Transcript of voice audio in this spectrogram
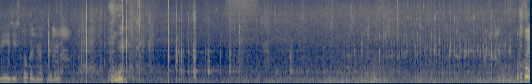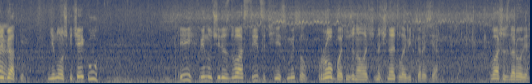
Это и здесь столько жратвы, да? Да. Ну что, ребятки, немножко чайку И минут через 20-30 есть смысл пробовать уже начинать ловить карася. Ваше здоровье.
